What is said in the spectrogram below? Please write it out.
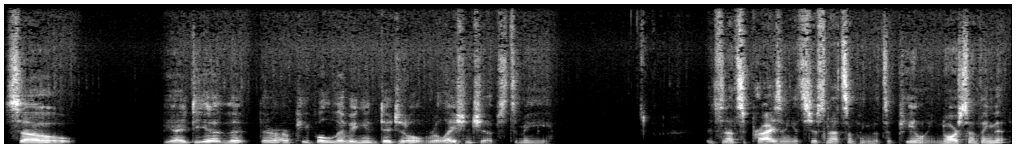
So the idea that there are people living in digital relationships to me, it's not surprising. It's just not something that's appealing, nor something that,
